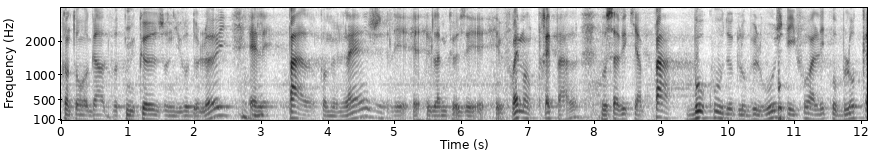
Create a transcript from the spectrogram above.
Quand on regarde votre muqueuse au niveau de l'œil, mhm. elle est pâle comme un linge, la muqueuse est, vraiment très pâle. Vous savez qu'il n'y a pas beaucoup de globules rouges et il faut aller au bloc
